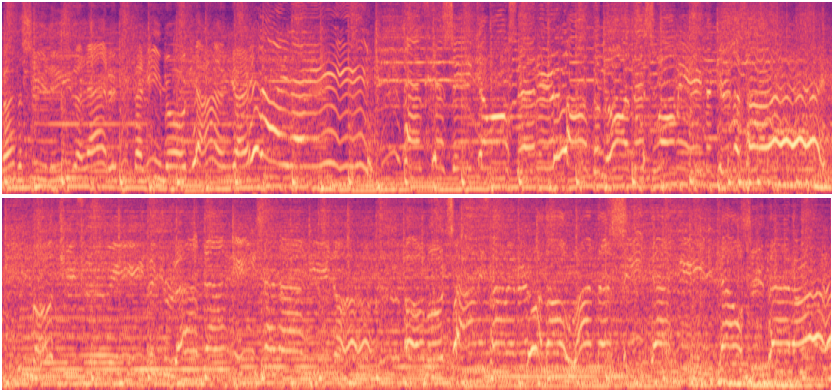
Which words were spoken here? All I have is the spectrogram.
私に言われる何も考えられない。恥ずかしい顔してる。本当の私を見てください。もう気づいてくれたいんじゃないの。おもちゃにされるほど私がいい顔してる。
